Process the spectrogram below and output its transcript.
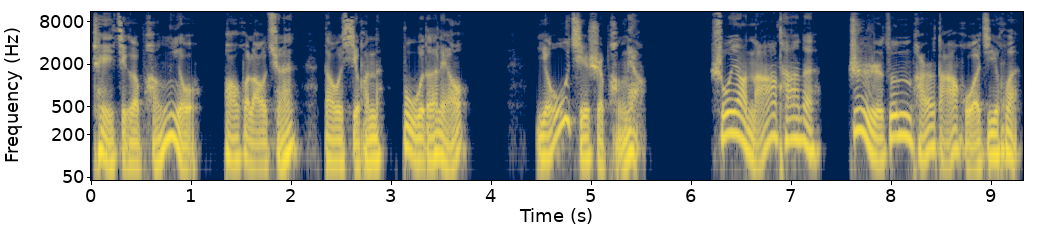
这几个朋友，包括老全，都喜欢的不得了，尤其是彭亮，说要拿他的至尊牌打火机换，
